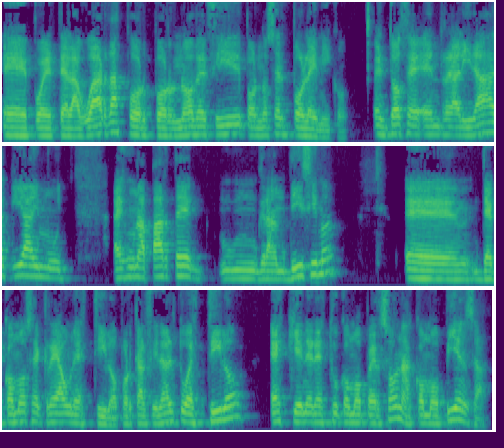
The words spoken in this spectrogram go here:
eh, pues te la guardas por, por no decir, por no ser polémico. Entonces, en realidad aquí hay es una parte mm, grandísima eh, de cómo se crea un estilo, porque al final tu estilo es quién eres tú como persona, cómo piensas.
